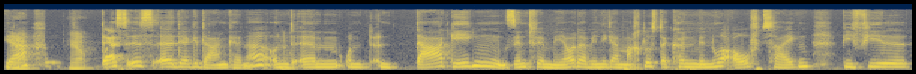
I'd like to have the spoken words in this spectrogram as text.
Ja, ja, ja. das ist äh, der Gedanke. Ne? Und, ja. ähm, und, und, dagegen sind wir mehr oder weniger machtlos. Da können wir nur aufzeigen, wie viel,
